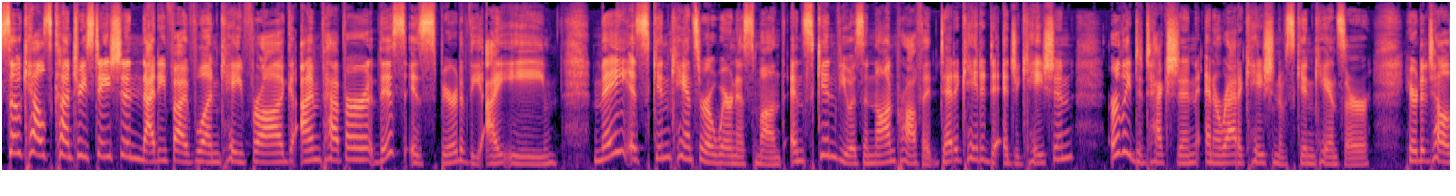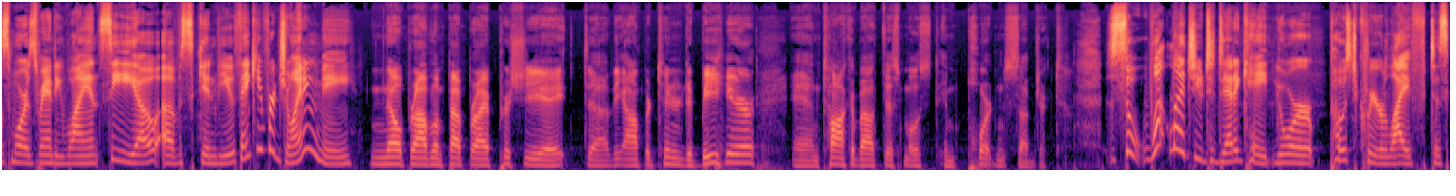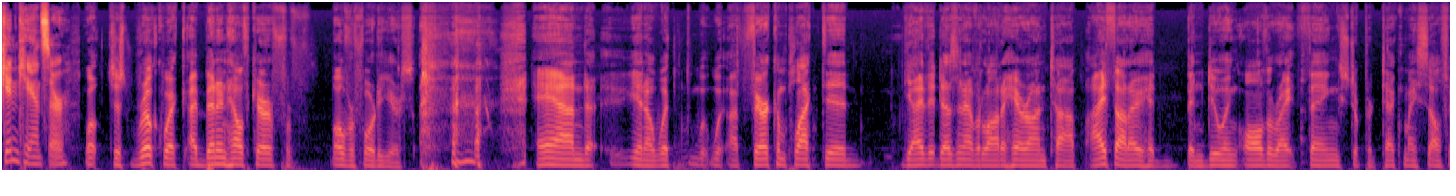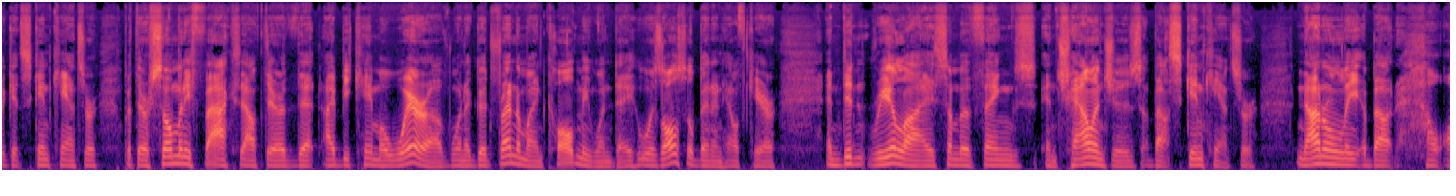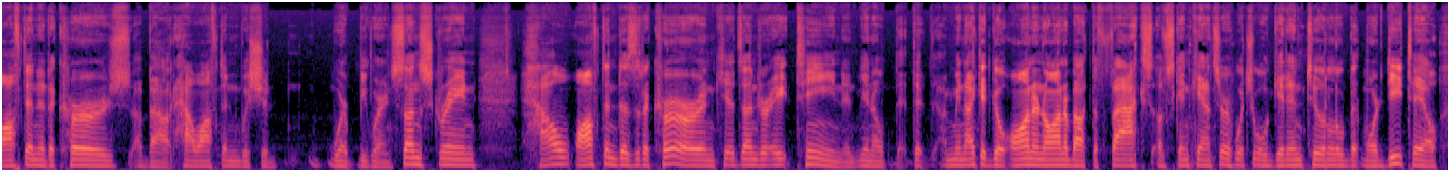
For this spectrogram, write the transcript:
SoCal's Country Station 95.1 K Frog. I'm Pepper. This is Spirit of the IE. May is Skin Cancer Awareness Month, and SknVue is a nonprofit dedicated to education, early detection, and eradication of skin cancer. Here to tell us more is Randy Wyant, CEO of SknVue. Thank you for joining me. No problem, Pepper. I appreciate uh, the opportunity to be here and talk about this most important subject. So, what led you to dedicate your post career life to skin cancer? Well, just real quick, I've been in healthcare for over 40 years. and, you know, with, with a fair complected guy that doesn't have a lot of hair on top, I thought I had been doing all the right things to protect myself against skin cancer. But there are so many facts out there that I became aware of when a good friend of mine called me one day who has also been in healthcare and didn't realize some of the things and challenges about skin cancer, not only about how often it occurs, about how often we should wear, be wearing sunscreen, how often does it occur in kids under 18 and you know that, i mean i could go on and on about the facts of skin cancer which we'll get into in a little bit more detail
